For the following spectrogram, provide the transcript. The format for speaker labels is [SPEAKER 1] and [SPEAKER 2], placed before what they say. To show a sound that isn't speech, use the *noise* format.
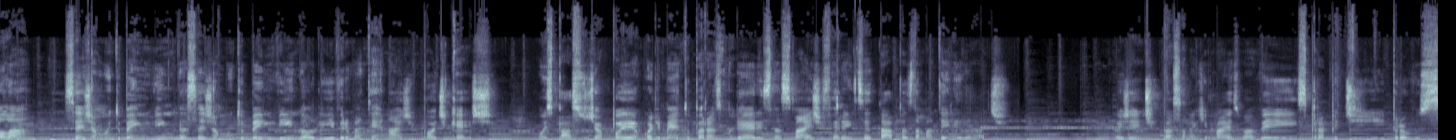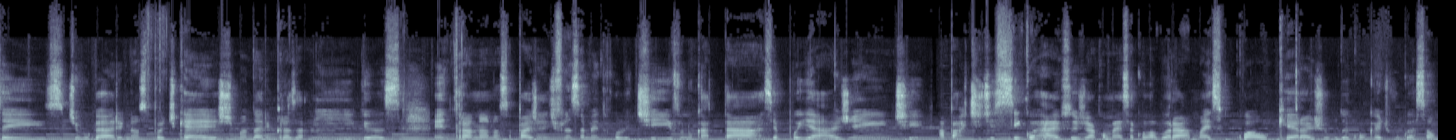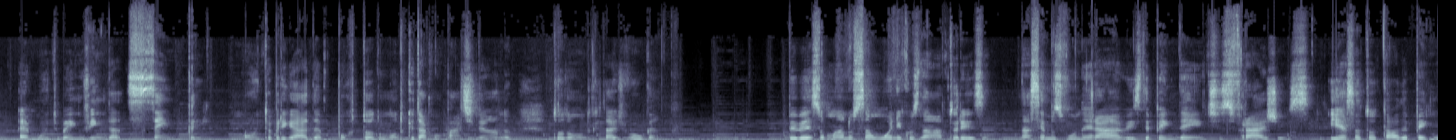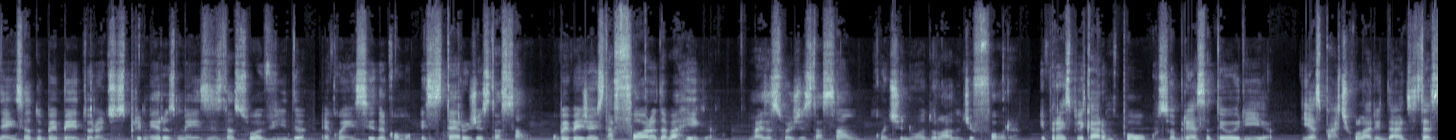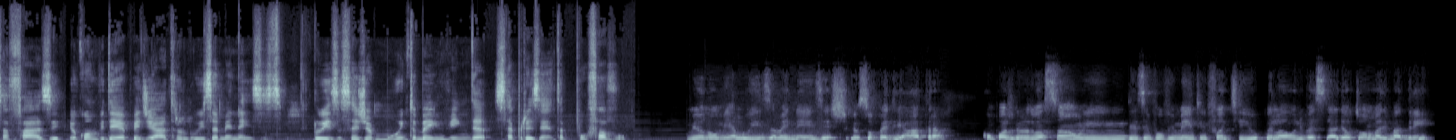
[SPEAKER 1] Olá, seja muito bem-vinda, seja muito bem-vindo ao Livre Maternagem Podcast, um espaço de apoio e acolhimento para as mulheres nas mais diferentes etapas da maternidade. Oi, gente, passando aqui mais uma vez para pedir para vocês divulgarem nosso podcast, mandarem para as amigas, entrar na nossa página de financiamento coletivo, no Catarse, apoiar a gente. A partir de cinco reais você já começa a colaborar, mas qualquer ajuda, qualquer divulgação é muito bem-vinda, sempre. Muito obrigada por todo mundo que está compartilhando, todo mundo que está divulgando. Bebês humanos são únicos na natureza Nascemos vulneráveis, dependentes, frágeis. E essa total dependência do bebê durante os primeiros meses da sua vida é conhecida como esterogestação. O bebê já está fora da barriga, mas a sua gestação continua do lado de fora. E para explicar um pouco sobre essa teoria e as particularidades dessa fase, eu convidei a pediatra Luísa Menezes. Luísa, seja muito bem-vinda. Se apresenta, por favor.
[SPEAKER 2] Meu nome é Luísa Menezes, eu sou pediatra com pós-graduação em desenvolvimento infantil pela Universidade Autônoma de Madrid.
